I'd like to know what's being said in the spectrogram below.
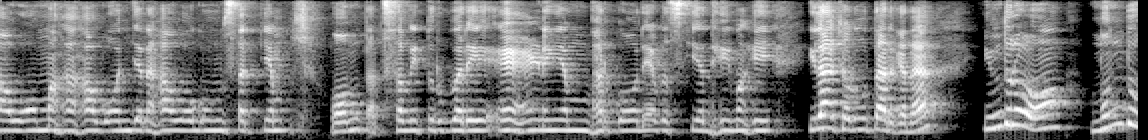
ఓం మహ ఓం జన ఓగుం సత్యం ఓం తత్సవితుర్వరే ఏణియం భర్గో దేవస్య ధీమహి. ఇలా చదువుతారు కదా. ఇందులో ముందు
